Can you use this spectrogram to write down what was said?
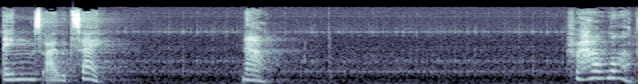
Things I would say. Now. For how long?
